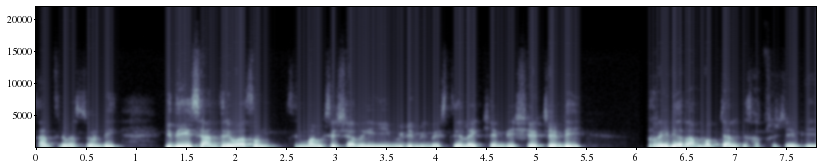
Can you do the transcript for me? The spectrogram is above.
శాంతినివాస్ చూడండి. ఇది శాంతినివాసం సినిమా విశేషాలు. ఈ వీడియో మీకు నచ్చితే లైక్ చేయండి షేర్ చేయండి. రేడియో రాంబాబు ఛానల్కి సబ్స్క్రైబ్ చేయండి.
